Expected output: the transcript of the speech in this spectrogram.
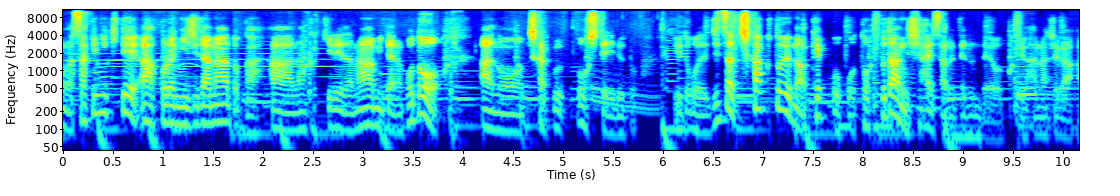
のが先に来てあこれは虹だなとかあなんか綺麗だなみたいなことをあの知覚をしていると。いうところで実は知覚というのは結構こうトップダウンに支配されてるんだよっていう話が、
